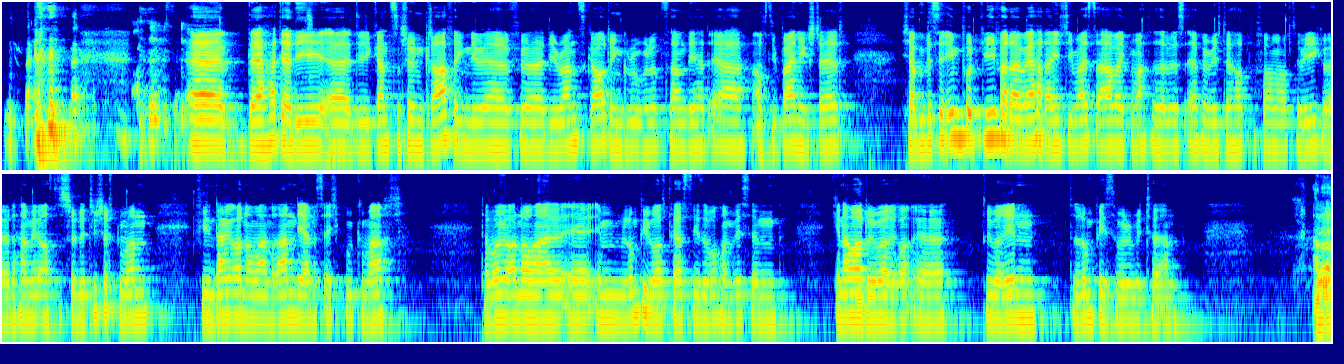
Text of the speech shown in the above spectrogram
äh, der hat ja die, äh, die ganzen schönen Grafiken, die wir für die Run Scouting Group benutzt haben, die hat er auf die Beine gestellt. Ich habe ein bisschen Input geliefert, aber er hat eigentlich die meiste Arbeit gemacht, deshalb ist er für mich der Hot Performer of the Week, weil da haben wir auch das schöne T-Shirt gewonnen. Vielen Dank auch nochmal an Ran, die haben das echt gut gemacht. Da wollen wir auch nochmal äh, im Lumpi-Podcast diese Woche ein bisschen genauer drüber, äh, drüber reden. The Lumpis will return. Aber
